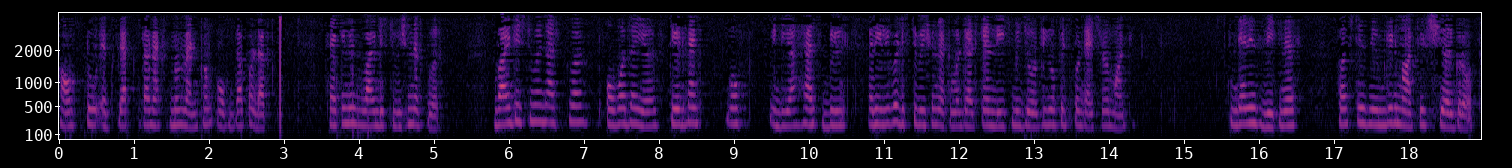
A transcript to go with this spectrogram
how to extract the maximum income of the product. Second is wide distribution network. Wide distribution network over the years, State Bank of India has built a relevant distribution network that can reach majority of its potential market. Then is weakness. First is limited market share growth.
